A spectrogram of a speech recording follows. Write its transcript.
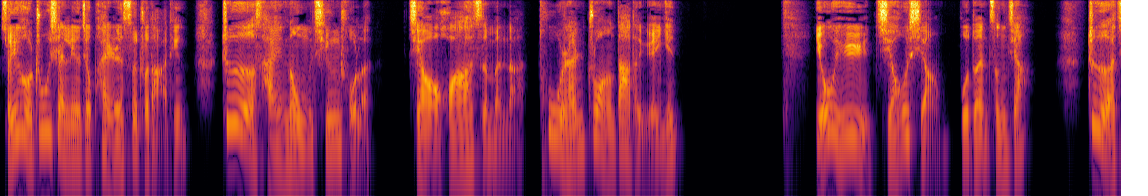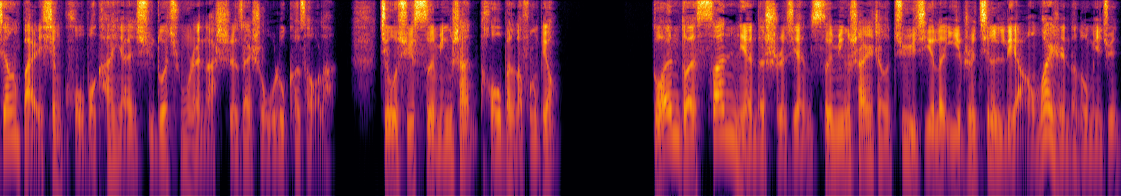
随后朱县令就派人四处打听，这才弄清楚了叫花子们呢突然壮大的原因。由于缴饷不断增加，浙江百姓苦不堪言，许多穷人呢实在是无路可走了，就去四明山投奔了冯彪。短短三年的时间，四明山上聚集了一支近两万人的农民军。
